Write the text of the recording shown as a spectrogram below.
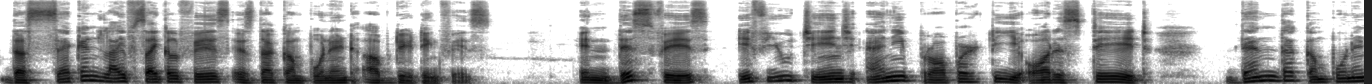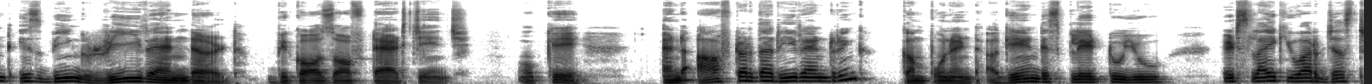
The second life cycle phase is the component updating phase. In this phase if you change any property or state then the component is being re-rendered because of that change okay and after the re-rendering component again displayed to you it's like you are just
